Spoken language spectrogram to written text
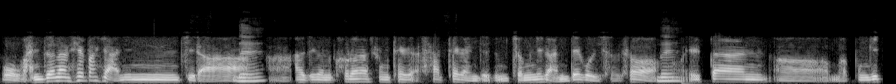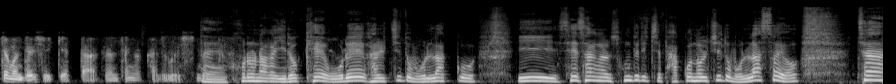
뭐 완전한 해방이 아닌지라 네. 아, 아직은 코로나 상태가 사태가 이제 좀 정리가 안 되고 있어서 네. 어, 일단 어뭐 분기점은 될 수 있겠다 그런 생각 가지고 있습니다. 네, 코로나가 이렇게 오래 갈지도 몰랐고 이 세상을 송두리째 바꿔놓을지도 몰랐어요. 자,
